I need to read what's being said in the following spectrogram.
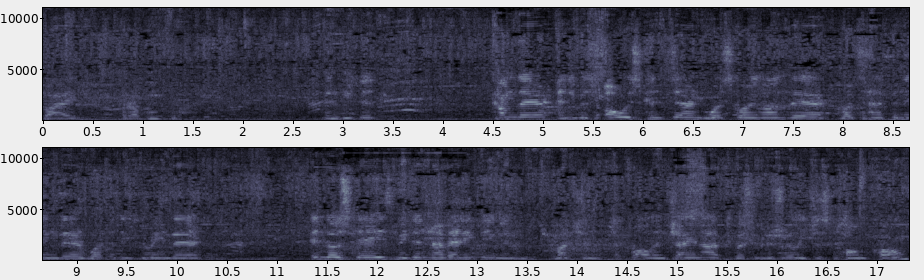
by Prabhupada. And he did come there and he was always concerned what's going on there, what's happening there, what are they doing there. In those days we didn't have anything in, much in, at all in China because it was really just Hong Kong.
